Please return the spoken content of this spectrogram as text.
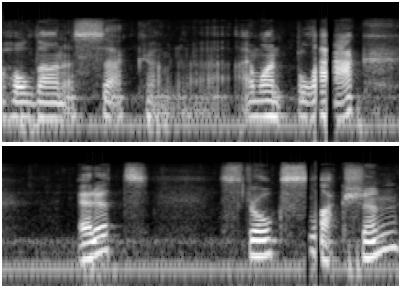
hold on a sec. Gonna, I want black. Edit. Stroke selection.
